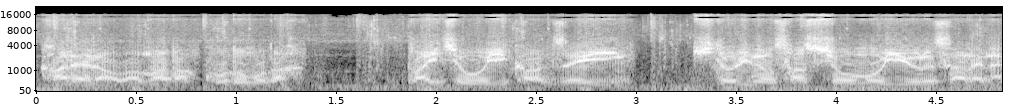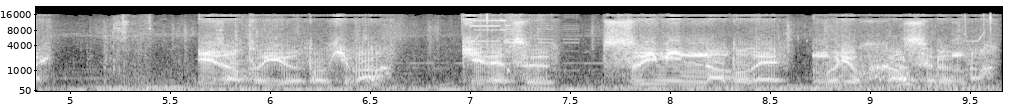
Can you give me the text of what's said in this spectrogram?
彼らはまだ子供だ。隊長以下全員一人の殺傷も許されない。いざという時は気絶睡眠などで無力化するんだ。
